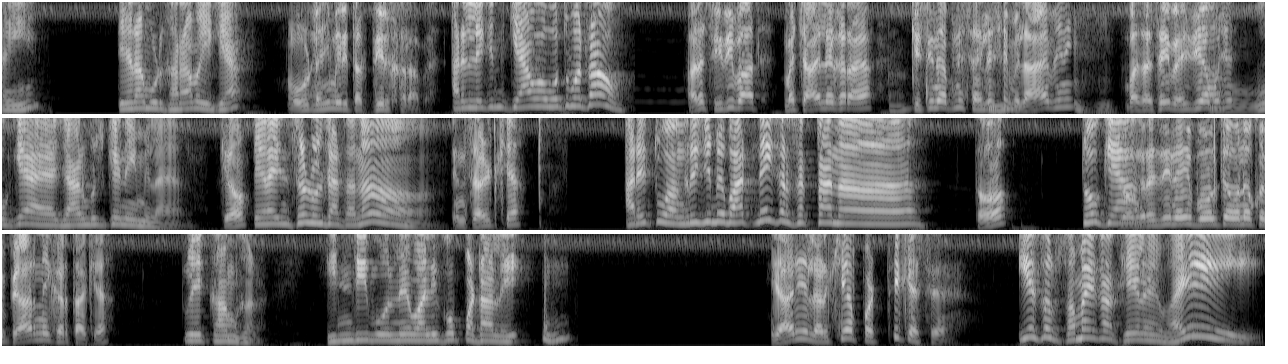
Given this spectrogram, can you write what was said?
नहीं तेरा मूड खराब है क्या? मूड नहीं मेरी तकदीर खराब है। अरे लेकिन क्या हुआ वो तो बताओ। अरे सीधी बात है मैं चाय लेकर आया। किसी ने अपनी सहेली से मिलाया भी नहीं। बस ऐसे ही भेज दिया मुझे। वो क्या है जानबूझ के नहीं मिलाया। क्यों? तेरा इंसल्ट हो जाता ना। इंसल्ट क्या? अरे तू अंग्रेज़ी में बात नहीं कर सकता ना। तो? तो क्या? अंग्रेज़ी नहीं बोलते उन्हें कोई प्यार नहीं करता क्या? तू एक काम कर हिंदी बोलने वाली को पटा ले। यार ये लड़कियाँ पटती कैसे हैं? ये सब समय का खेल है भाई।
